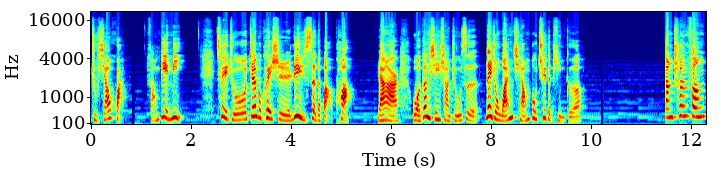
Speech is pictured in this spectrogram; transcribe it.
助消化、防便秘。翠竹真不愧是绿色的宝矿。然而，我更欣赏竹子那种顽强不屈的品格。当春风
